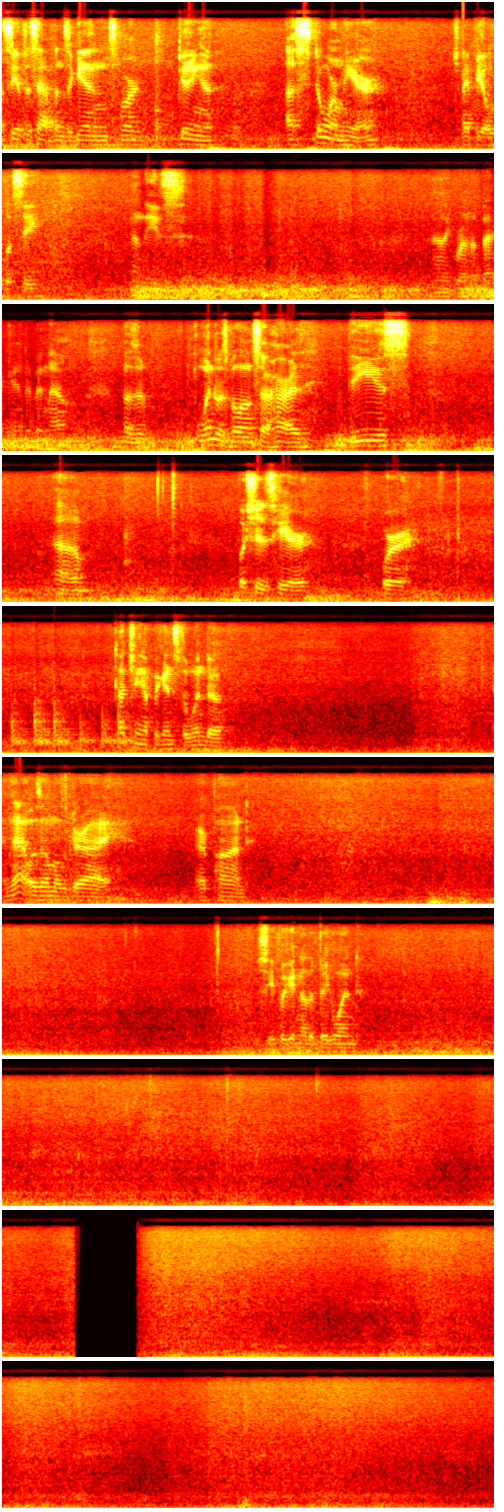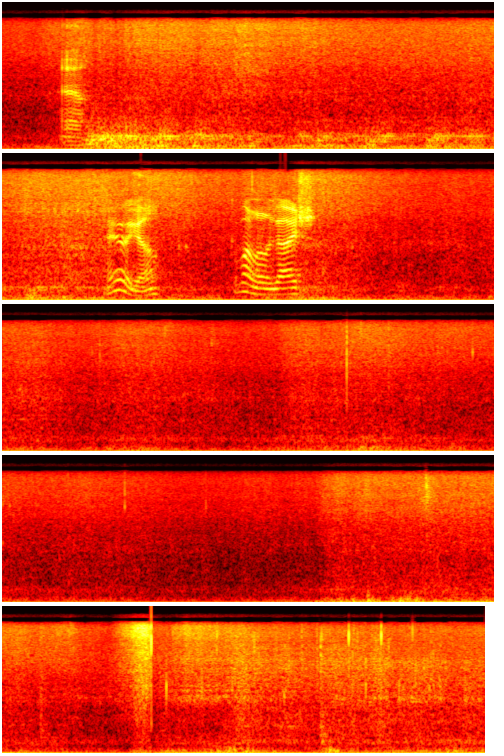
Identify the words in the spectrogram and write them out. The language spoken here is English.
Let's see if this happens again. So we're getting a, a storm here, which you might be able to see. And these, I think we're on the back end of it now. The wind was blowing so hard, these um, bushes here were touching up against the window. And that was almost dry, our pond. See if we get another big wind. Oh. There we go. Come on, little guys.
